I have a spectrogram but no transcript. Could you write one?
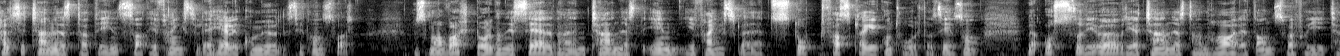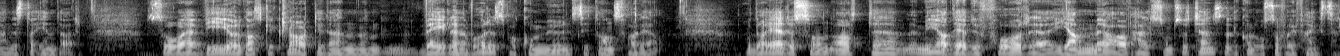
helsetjenester til innsatte i fengsel er hele kommunen sitt ansvar. Men så har valgt å organisere da en tjeneste inn i fengselet, et stort fastlegekontor, for å si det sånn. Men også de øvrige tjenestene har et ansvar for å gi tjenester inn der. Så uh, vi gjør ganske klart i den veilederen vår hva kommunen sitt ansvar er. Og da er det sånn at eh, mye av det du får eh, hjemme av helse- og omsorgstjeneste, det kan du også få i fengsel.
